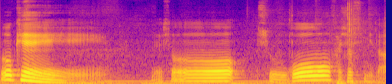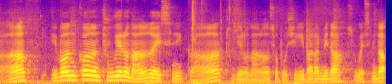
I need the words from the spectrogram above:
오케이. 그래서 수고하셨습니다. 이번 거는 두 개로 나눠져 있으니까 두 개로 나눠서 보시기 바랍니다. 수고했습니다.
